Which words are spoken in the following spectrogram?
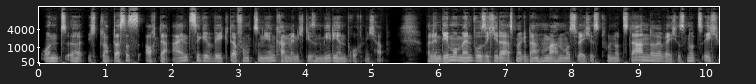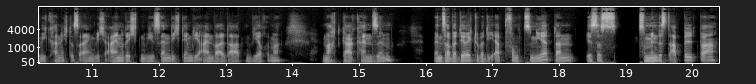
Und äh, ich glaube, das ist auch der einzige Weg, der funktionieren kann, wenn ich diesen Medienbruch nicht habe. Weil in dem Moment, wo sich jeder erstmal Gedanken machen muss, welches Tool nutzt der andere, welches nutze ich, wie kann ich das eigentlich einrichten, wie sende ich dem die Einwahldaten, wie auch immer, ja. macht gar keinen Sinn. Wenn es aber direkt über die App funktioniert, dann ist es zumindest abbildbar.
